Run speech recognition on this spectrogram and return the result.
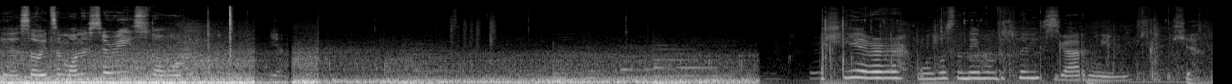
Yeah, so it's a monastery, so yeah. We're here. What was the name of the place? Garni. Yeah.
